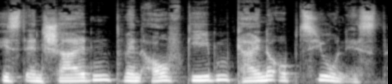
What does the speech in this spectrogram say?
ist entscheidend, wenn Aufgeben keine Option ist.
